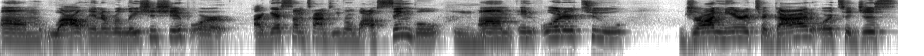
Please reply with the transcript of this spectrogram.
um, while in a relationship, or I guess sometimes even while single, Mhm. um, in order to draw nearer to God or to just,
